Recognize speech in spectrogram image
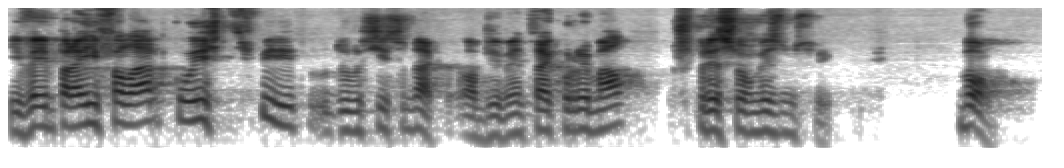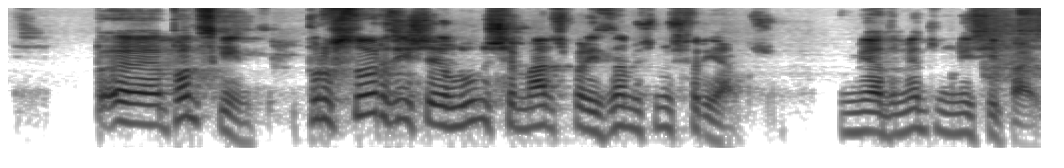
e vem para aí falar com este espírito do Sunak. Obviamente vai correr mal, os preços vão mesmo subir. Bom, uh, ponto seguinte. Professores e alunos chamados para exames nos feriados, nomeadamente municipais.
